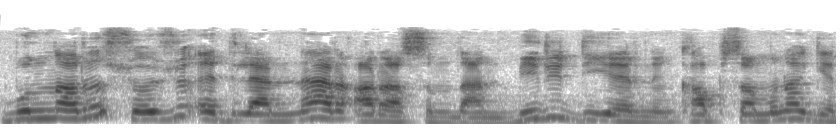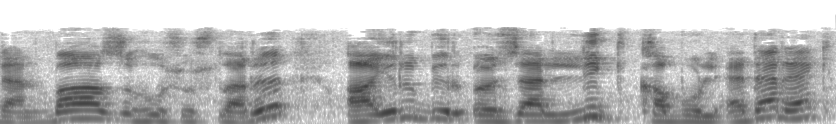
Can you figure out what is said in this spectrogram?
Bunları sözü edilenler arasından biri diğerinin kapsamına giren bazı hususları ayrı bir özellik kabul ederek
